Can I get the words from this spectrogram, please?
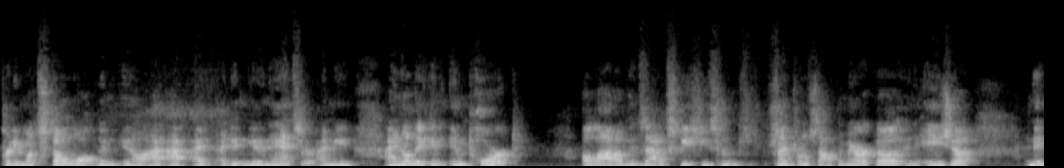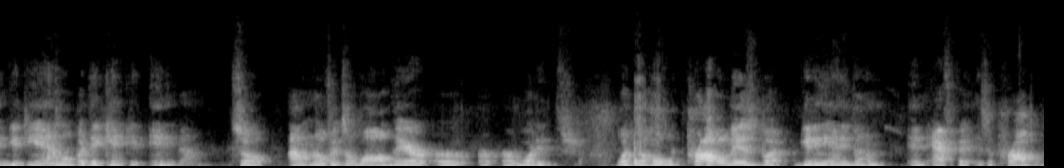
pretty much stonewalled and you know I, I, I didn't get an answer. I mean I know they can import a lot of exotic species from Central and South America and Asia and they can get the animal but they can't get any venom. So I don't know if it's a law there or, or, or what it's what the whole problem is, but getting antivenom in Africa is a problem.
